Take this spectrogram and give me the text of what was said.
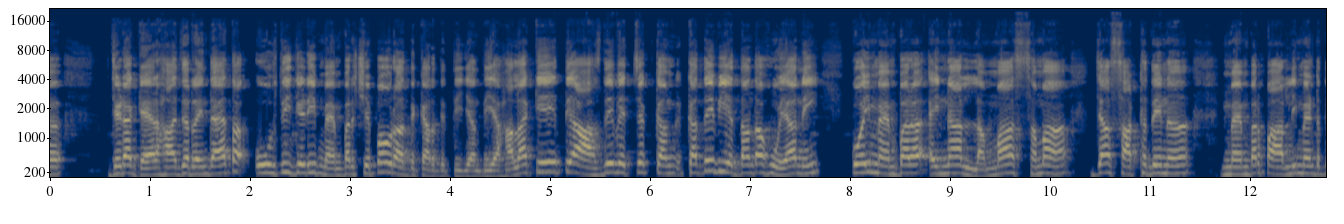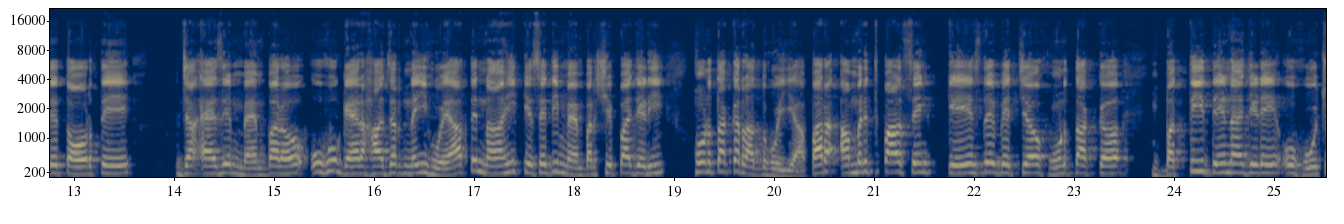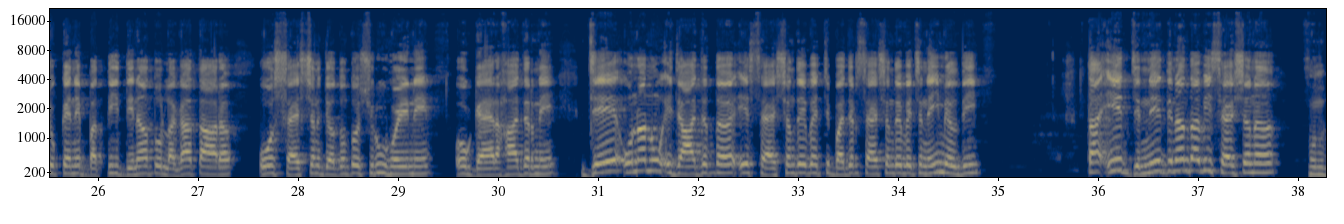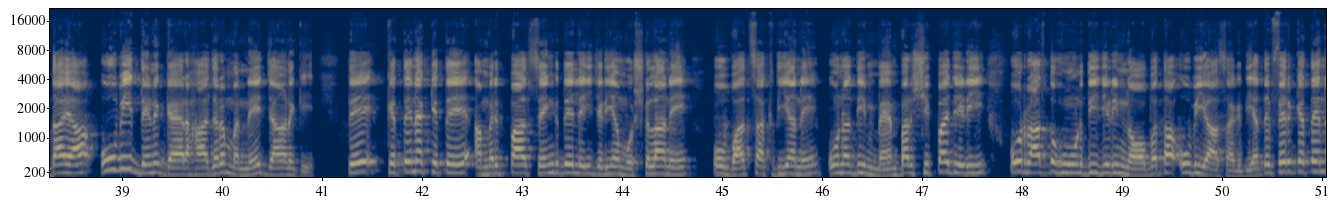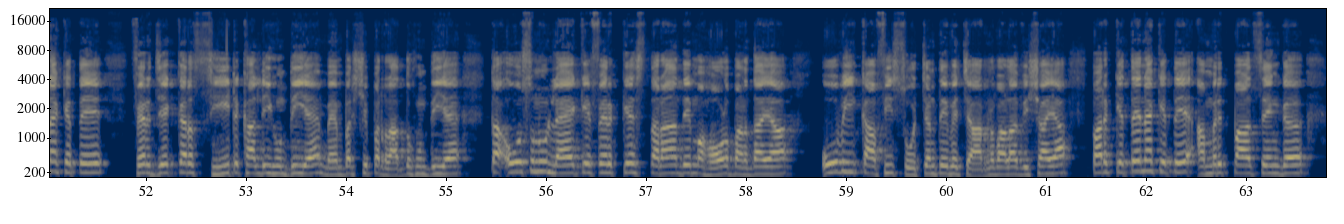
ਜਿਹੜਾ ਗੈਰ ਹਾਜ਼ਰ ਰਹਿੰਦਾ ਹੈ, ਤਾਂ ਉਸ ਦੀ ਜਿਹੜੀ ਮੈਂਬਰਸ਼ਿਪ ਆ ਉਹ ਰੱਦ ਕਰ ਦਿੱਤੀ ਜਾਂਦੀ ਹੈ। ਹਾਲਾਂਕਿ ਇਤਿਹਾਸ ਦੇ ਵਿੱਚ ਕਮ- ਕਦੇ ਵੀ ਇਦਾਂ ਦਾ ਹੋਇਆ ਨਹੀਂ ਕੋਈ ਮੈਂਬਰ ਇੰਨਾ ਲੰਮਾ ਸਮਾਂ ਜਾਂ 60 ਦਿਨ ਮੈਂਬਰ ਪਾਰਲੀਮੈਂਟ ਦੇ ਤੌਰ ਤੇ ਜਾਂ ਐਜ਼ ਅ ਮੈਂਬਰ ਉਹ ਗੈਰ ਹਾਜ਼ਰ ਨਹੀਂ ਹੋਇਆ ਤੇ ਨਾ ਹੀ ਕਿਸੇ ਦੀ ਮੈਂਬਰਸ਼ਿਪ ਆ ਜਿਹੜੀ ਹੁਣ ਤੱਕ ਰੱਦ ਹੋਈ ਆ। ਪਰ ਅੰਮ੍ਰਿਤਪਾਲ ਸਿੰਘ ਕੇਸ ਦੇ ਵਿੱਚ ਹੁਣ ਤੱਕ 32 ਦਿਨ ਆ ਜਿਹੜੇ ਉਹ ਹੋ ਚੁੱਕੇ ਨੇ 32 ਦਿਨਾਂ ਤੋਂ ਲਗਾਤਾਰ ਉਹ ਸੈਸ਼ਨ ਜਦੋਂ ਤੋਂ ਸ਼ੁਰੂ ਹੋਏ ਨੇ, ਉਹ ਗੈਰ ਹਾਜ਼ਰ ਨੇ। ਜੇ ਉਹਨਾਂ ਨੂੰ ਇਜਾਜ਼ਤ ਇਸ ਸੈਸ਼ਨ ਦੇ ਵਿੱਚ, ਬਜਟ ਸੈਸ਼ਨ ਦੇ ਵਿੱਚ ਨਹੀਂ ਮਿਲਦੀ, ਤਾਂ ਇਹ ਜਿੰਨੇ ਦਿਨਾਂ ਦਾ ਵੀ ਸੈਸ਼ਨ ਹੁੰਦਾ ਆ, ਉਹ ਵੀ ਦਿਨ ਗੈਰ ਹਾਜ਼ਰ ਮੰਨੇ ਜਾਣਗੇ ਤੇ ਕਿਤੇ ਨਾ ਕਿਤੇ ਅੰਮ੍ਰਿਤਪਾਲ ਸਿੰਘ ਦੇ ਲਈ ਜਿਹੜੀਆਂ ਮੁਸ਼ਕਲਾਂ ਨੇ, ਉਹ ਵੱਧ ਸਕਦੀਆਂ ਨੇ, ਉਹਨਾਂ ਦੀ ਮੈਂਬਰਸ਼ਿਪ ਆ ਜਿਹੜੀ, ਉਹ ਰੱਦ ਹੋਣ ਦੀ ਜਿਹੜੀ ਨੌਬਤ ਆ, ਉਹ ਵੀ ਆ ਸਕਦੀ ਆ ਤੇ ਫਿਰ ਕਿਤੇ ਨਾ ਕਿਤੇ, ਫਿਰ ਜੇਕਰ ਸੀਟ ਖਾਲੀ ਹੁੰਦੀ ਹੈ, ਮੈਂਬਰਸ਼ਿਪ ਰੱਦ ਹੁੰਦੀ ਹੈ, ਤਾਂ ਉਸ ਨੂੰ ਲੈ ਕੇ ਫਿਰ ਕਿਸ ਤਰ੍ਹਾਂ ਦੇ ਮਾਹੌਲ ਬਣਦਾ ਆ ਉਹ ਵੀ ਕਾਫੀ ਸੋਚਣ ਤੇ ਵਿਚਾਰਨ ਵਾਲਾ ਵਿਸ਼ਾ ਆ। ਪਰ ਕਿਤੇ ਨਾ ਕਿਤੇ ਅੰਮ੍ਰਿਤਪਾਲ ਸਿੰਘ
